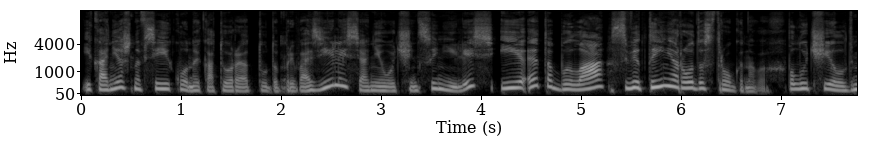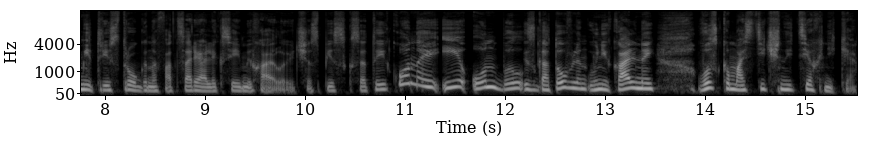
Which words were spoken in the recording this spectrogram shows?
И, конечно, все иконы, которые оттуда привозились, они очень ценились. И это была святыня рода Строгановых. Получил Дмитрий Строганов от царя Алексея Михайловича список с этой иконой, и он был изготовлен уникальной воскомастичной технике.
